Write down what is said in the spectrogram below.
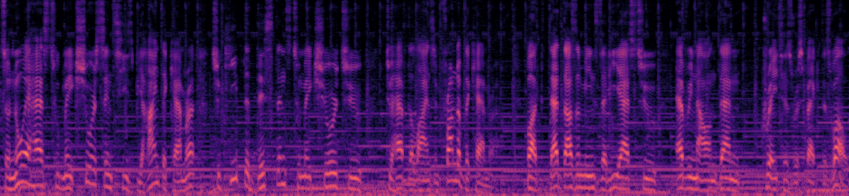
So Noe has to make sure, since he's behind the camera, to keep the distance to make sure to to have the lines in front of the camera. But that doesn't mean that he has to every now and then create his respect as well.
